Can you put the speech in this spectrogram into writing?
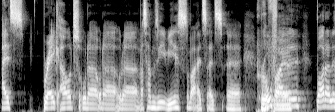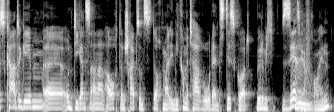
als Breakout oder oder oder was haben sie? Wie ist es aber als als äh, Profile, Profile Borderless-Karte geben äh, und die ganzen anderen auch, dann schreibt uns doch mal in die Kommentare oder ins Discord. Würde mich sehr, sehr mhm. freuen.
